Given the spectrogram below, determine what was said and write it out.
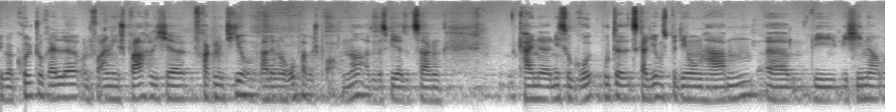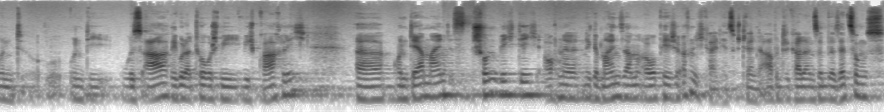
über kulturelle und vor allen Dingen sprachliche Fragmentierung gerade in Europa gesprochen. Ne? Also dass wir sozusagen keine nicht so gute Skalierungsbedingungen haben ähm, wie, wie China und, und die USA, regulatorisch wie, wie sprachlich. Äh, und der meint, es ist schon wichtig, auch eine, eine gemeinsame europäische Öffentlichkeit herzustellen. Der arbeitet gerade an so Übersetzungs,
